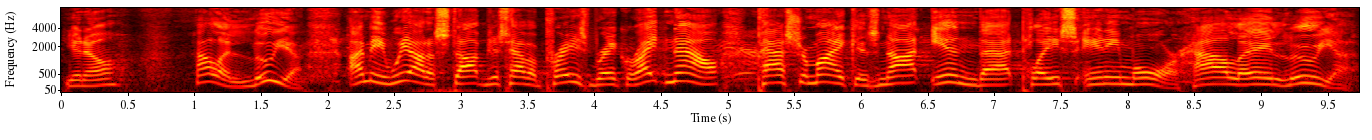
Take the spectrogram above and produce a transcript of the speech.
You know? Hallelujah. I mean, we ought to stop, just have a praise break. Right now, Pastor Mike is not in that place anymore. Hallelujah.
